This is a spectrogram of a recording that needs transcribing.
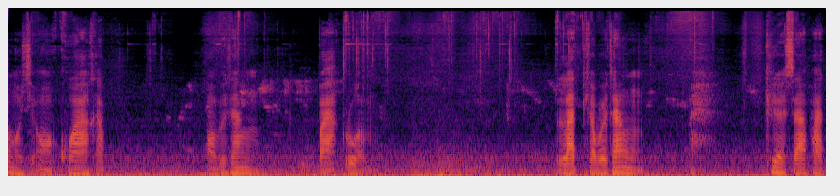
อ้จะออกขวาครับ ออกไปทั้งปากรวม ลัดเข้าไปทั้งเครือสาผัด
